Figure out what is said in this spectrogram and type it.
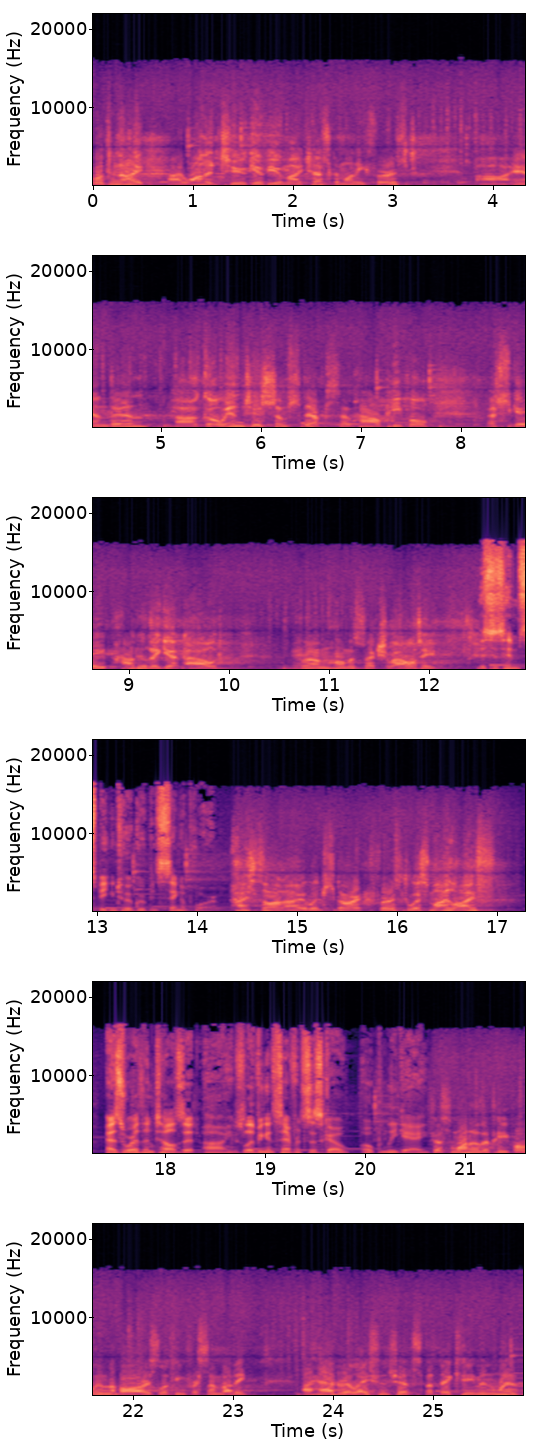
Well, tonight I wanted to give you my testimony first uh, and then uh, go into some steps of how people escape? How do they get out from homosexuality? This is him speaking to a group in Singapore. I thought I would start first with my life. As Worthen tells it, uh, he was living in San Francisco, openly gay. Just one of the people in the bars looking for somebody. I had relationships, but they came and went.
